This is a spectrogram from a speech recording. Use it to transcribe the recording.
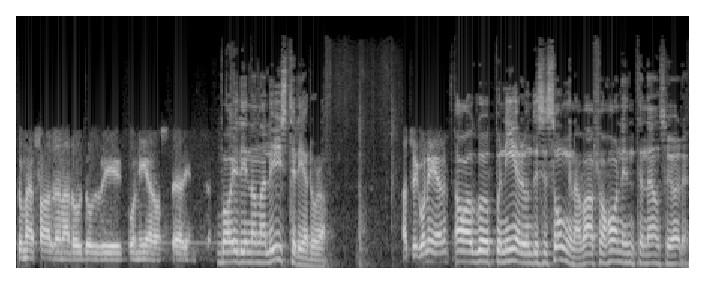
de här fallen då, då vi går ner oss. Det är inte. Vad är din analys till det då? då? Att vi går ner? Ja, gå upp och ner under säsongerna. Varför har ni en tendens att göra det?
